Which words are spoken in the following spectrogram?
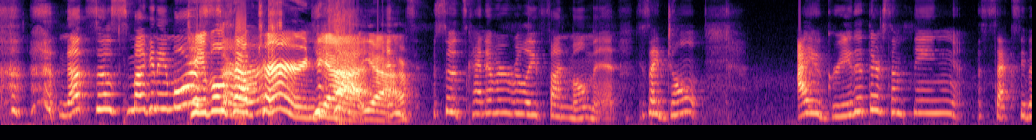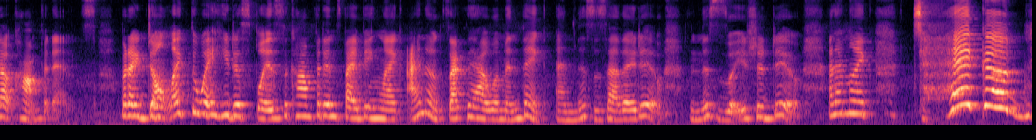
not so smug anymore." Tables sir." have turned. Yeah, yeah. And so it's kind of a really fun moment because I don't. I agree that there's something sexy about confidence, but I don't like the way he displays the confidence by being like, "I know exactly how women think, and this is how they do, and this is what you should do." And I'm like, "Take a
